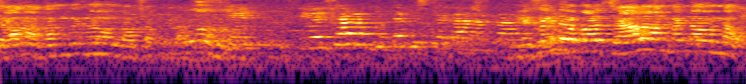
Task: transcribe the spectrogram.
చాలా ఆనందంగా ఉన్నావు నిజంగా వాళ్ళు చాలా అందంగా ఉన్నావు.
